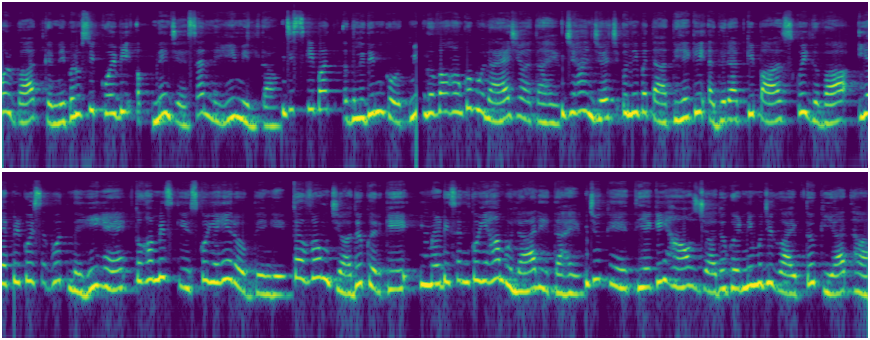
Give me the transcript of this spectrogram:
और बात करने पर उसे कोई भी अपने जैसा नहीं मिलता, जिसके बाद अगले दिन कोर्ट में गवाहों को बुलाया जाता है। जहाँ जज उन्हें बताती है कि अगर आपके पास कोई गवाह या फिर कोई सबूत नहीं है तो हम इस केस को यहीं रोक देंगे। तब वो जादू करके मेडिसन को यहाँ बुला लेता है, जो कहती है कि हाँ उस जादूगर ने मुझे गायब तो किया था,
